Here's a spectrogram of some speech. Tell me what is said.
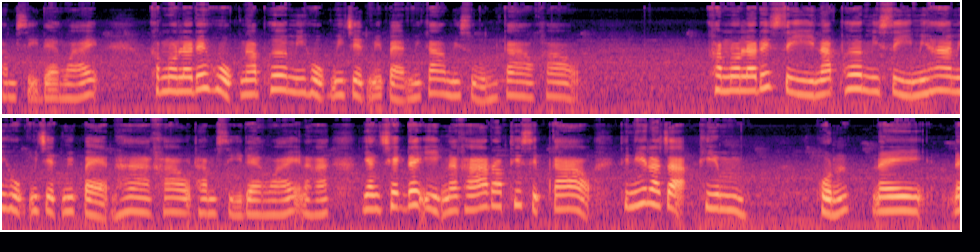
ทำสีแดงไว้ คำนวณแล้วได้ 6 นะ เพิ่มมี 6 มี 7 มี 8 มี 9 มี 0 9 เข้า คำนวณแล้วได้ 4 นับเพิ่มมี 4 มี 5 มี 6 มี 7 มี 8 5 เข้าทำสีแดงไว้นะคะ ยังเช็คได้อีกนะคะ รอบที่ 19 ทีนี้เราจะพิมพ์ผลในใน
